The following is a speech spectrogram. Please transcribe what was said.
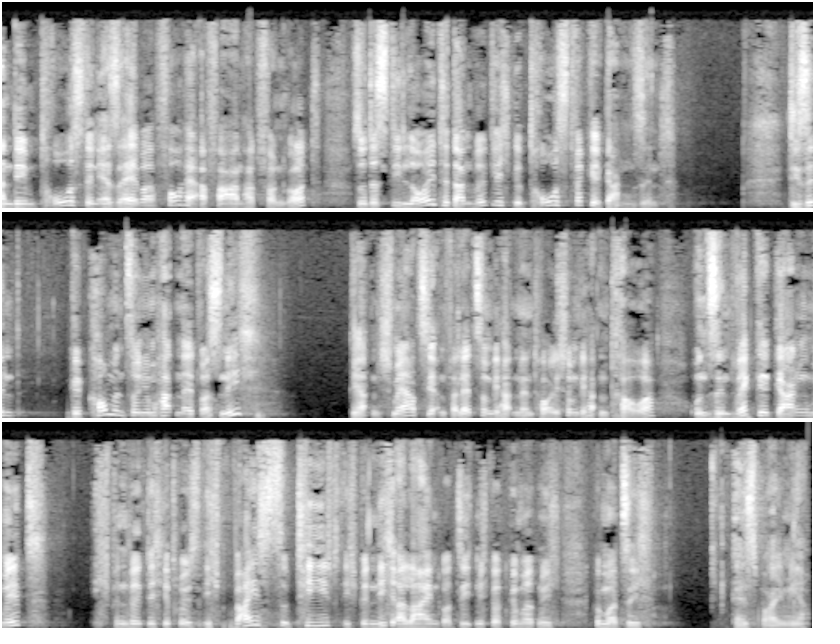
an dem Trost, den er selber vorher erfahren hat von Gott, so dass die Leute dann wirklich getrost weggegangen sind. Die sind gekommen zu ihm, hatten etwas nicht. Die hatten Schmerz, die hatten Verletzung, die hatten Enttäuschung, die hatten Trauer und sind weggegangen mit, ich bin wirklich getröstet. Ich weiß zutiefst, ich bin nicht allein. Gott sieht mich, Gott kümmert mich, kümmert sich. Er ist bei mir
